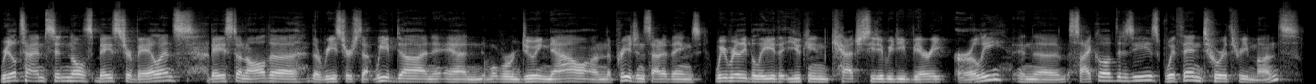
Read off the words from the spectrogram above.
real time sentinels based surveillance based on all the, the research that we've done and what we're doing now on the preagent side of things. We really believe that you can catch CWD very early in the cycle of the disease within two or three months.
